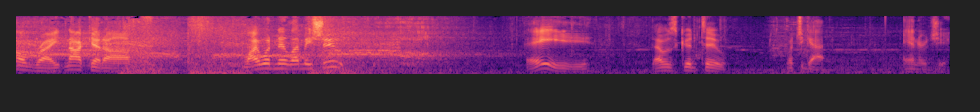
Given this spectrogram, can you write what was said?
Alright, knock it off. Why wouldn't it let me shoot? Hey, that was good too. What you got? Energy.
